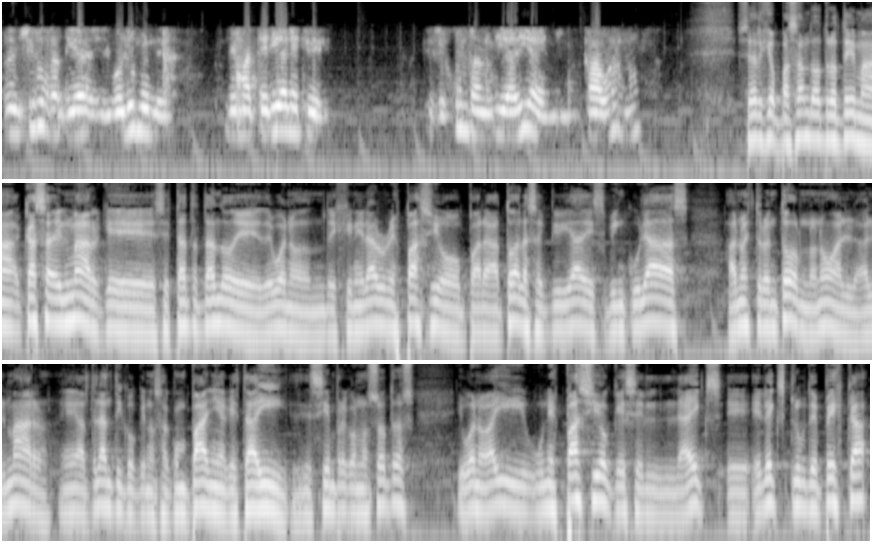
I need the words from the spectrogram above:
reducir la cantidad, el volumen de, materiales que, se juntan día a día en, cada uno, ¿no? Sergio, pasando a otro tema, Casa del Mar, que se está tratando de, bueno, de generar un espacio para todas las actividades vinculadas a nuestro entorno, ¿no? Al, mar eh, Atlántico que nos acompaña, que está ahí eh, siempre con nosotros y bueno, hay un espacio que es el, la ex, eh, el ex club de pesca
